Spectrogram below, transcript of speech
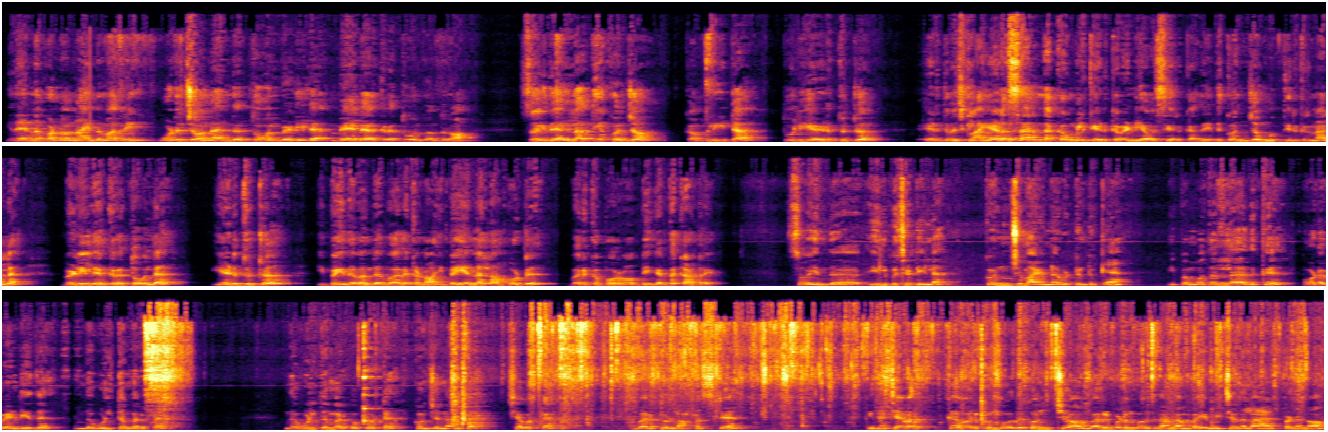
இதை என்ன பண்ணோம்னா இந்த மாதிரி ஒடிச்சோன்னா இந்த தோல் வெளியில் மேலே இருக்கிற தோல் வந்துடும் ஸோ இது எல்லாத்தையும் கொஞ்சம் கம்ப்ளீட்டாக தொலியை எடுத்துட்டு எடுத்து வச்சுக்கலாம். இலசா இருந்தாக்கா உங்களுக்கு எடுக்க வேண்டிய அவசியம் இருக்காது. இது கொஞ்சம் முத்தி இருக்கிறனால வெளியில் இருக்கிற தோலை எடுத்துட்டு இப்போ இதை வந்து வதக்கணும். இப்போ என்னெல்லாம் போட்டு வறுக்க போகிறோம் அப்படிங்கிறத காட்டுறேன். ஸோ இந்த இலுப்பு சட்டியில் கொஞ்சமாக எண்ணெய் விட்டுருக்கேன் இப்போ முதல்ல அதுக்கு போட வேண்டியது இந்த உளுத்தம்பருப்பை இந்த உளுத்தம்பருப்பை போட்டு கொஞ்சம் நல்லா செவக்க வறுத்துடலாம் ஃபஸ்ட்டு இது செவக்க வறுக்கும்போது கொஞ்சம் வறுபடும் போது தான் நம்ம மிச்சதெல்லாம் ஆட் பண்ணணும்.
